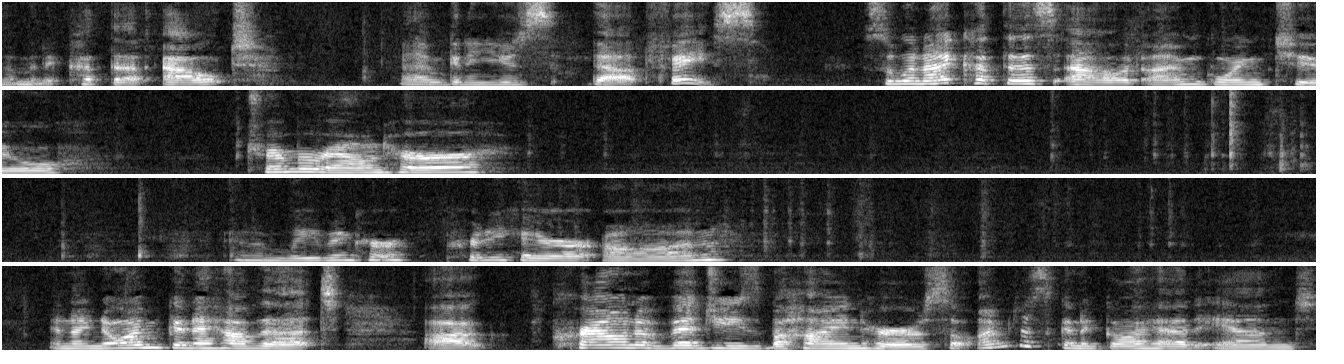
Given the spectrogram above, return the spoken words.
I'm going to cut that out and I'm going to use that face. So when I cut this out I'm going to trim around her and I'm leaving her pretty hair on. And I know I'm going to have that uh, crown of veggies behind her, so I'm just going to go ahead and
